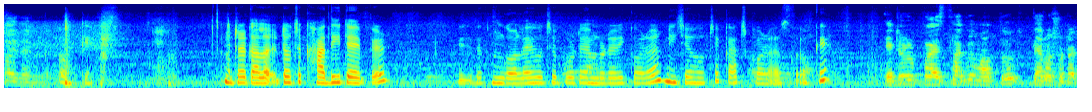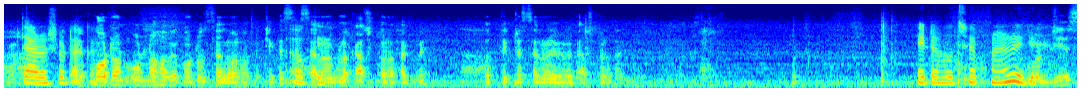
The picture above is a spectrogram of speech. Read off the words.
size available। ওকে এটার কালার এটা হচ্ছে খাদি টাইপের এই যে দেখুন গলায় হচ্ছে পুরোটা এমব্রয়ডারি করা নিচে হচ্ছে কাজ করা আছে ওকে এটার প্রাইস থাকবে মাত্র তেরোশো টাকা। তেরোশো টাকা। কটন ওড়না হবে কটন সালোয়ার হবে ঠিক আছে? Okay. সালোয়ারগুলো কাজ করা থাকবে। প্রত্যেকটা সালোয়ার এভাবে কাজ করা থাকবে। এটা হচ্ছে আপনার এই যে গর্জিয়াস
